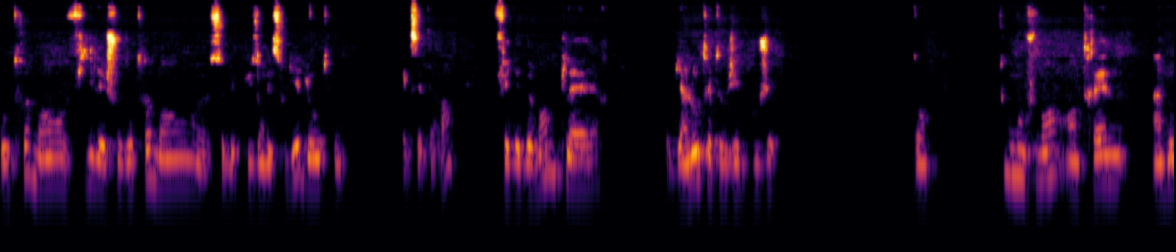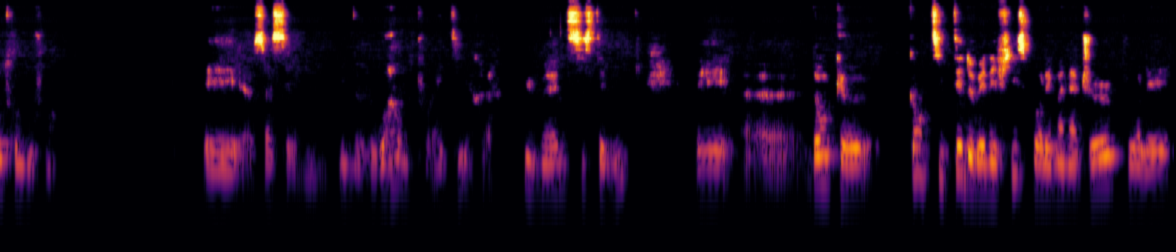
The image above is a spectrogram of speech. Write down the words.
autrement, vit les choses autrement, euh, se met plus dans les souliers de l'autre, etc., fait des demandes claires, eh bien l'autre est obligé de bouger. Donc tout mouvement entraîne un autre mouvement. Et euh, ça, c'est une, loi, on pourrait dire, humaine, systémique. Et euh, donc, quantité de bénéfices pour les managers, pour les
